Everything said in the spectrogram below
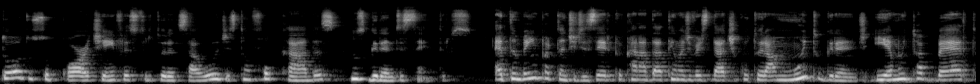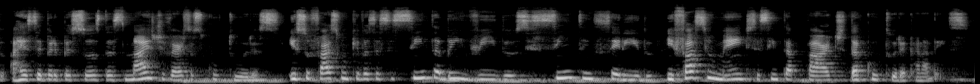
todo o suporte e a infraestrutura de saúde estão focadas nos grandes centros. É também importante dizer que o Canadá tem uma diversidade cultural muito grande e é muito aberto a receber pessoas das mais diversas culturas. Isso faz com que você se sinta bem-vindo, se sinta inserido e facilmente se sinta parte da cultura canadense.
